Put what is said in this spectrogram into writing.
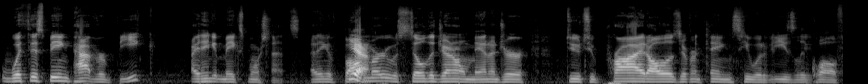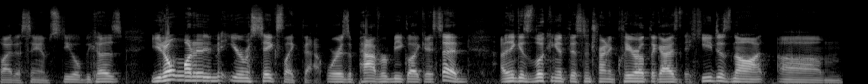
with this being Pat Verbeek, I think it makes more sense. I think if Bob Yeah. Murray was still the general manager, due to pride, all those different things, he would have easily qualified as Sam Steele because you don't want to admit your mistakes like that. Whereas a Pat Verbeek, like I said, I think is looking at this and trying to clear out the guys that he does not um,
